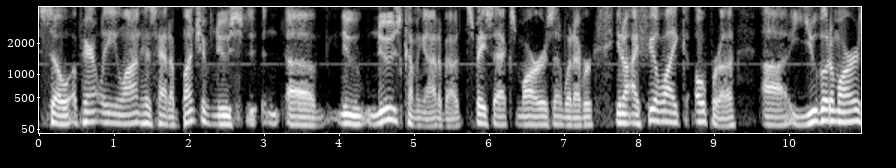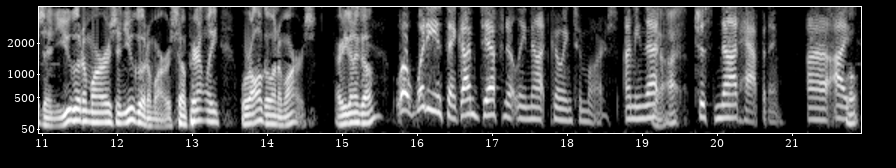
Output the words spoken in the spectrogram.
So apparently, Elon has had a bunch of news, uh, new news coming out about SpaceX, Mars, and whatever. You know, I feel like Oprah. Uh, you go to Mars, and you go to Mars, and you go to Mars. So apparently, we're all going to Mars. Are you going to go? Well, what do you think? I'm definitely not going to Mars. I mean, that's yeah, I, just not happening. Uh, I. Well,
